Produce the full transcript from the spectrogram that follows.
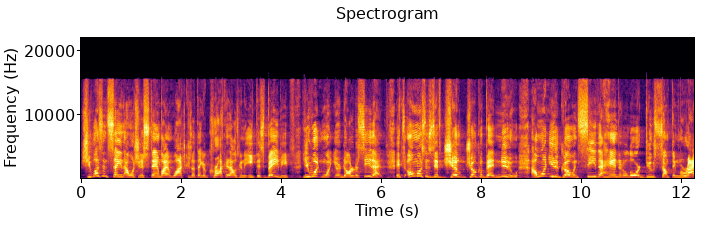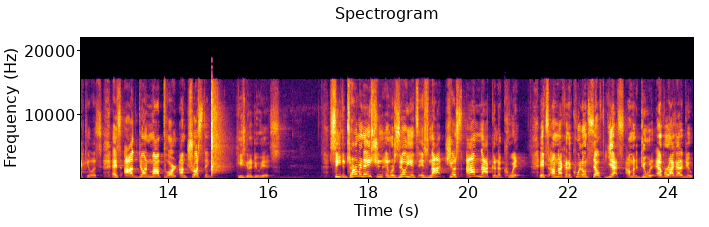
She wasn't saying I want you to stand by and watch because I think a crocodile is going to eat this baby. You wouldn't want your daughter to see that. It's almost as if jo- Jochebed knew. I want you to go and see the hand of the Lord do something miraculous. As I've done my part, I'm trusting He's going to do His. See, determination and resilience is not just, I'm not gonna quit. It's I'm not gonna quit on self. Yes, I'm gonna do whatever I gotta do.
